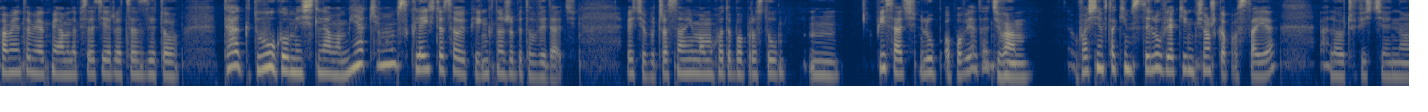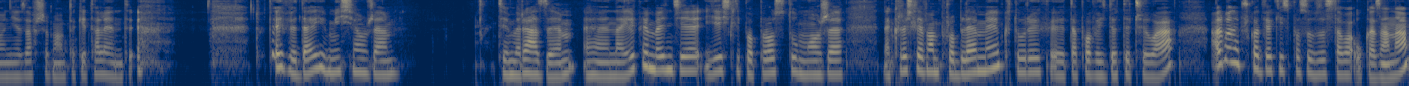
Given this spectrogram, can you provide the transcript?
pamiętam, jak miałam napisać recenzję, to tak długo myślałam, jak ja mam skleić to całe piękno, żeby to wydać. Wiecie, bo czasami mam ochotę po prostu mm, pisać lub opowiadać Wam właśnie w takim stylu, w jakim książka powstaje, ale oczywiście no, nie zawsze mam takie talenty. Tutaj wydaje mi się, że tym razem e, najlepiej będzie, jeśli po prostu może nakreślę Wam problemy, których e, ta powieść dotyczyła, albo na przykład w jaki sposób została ukazana.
